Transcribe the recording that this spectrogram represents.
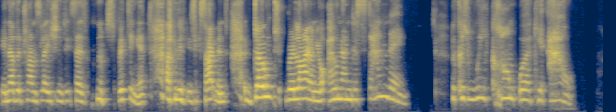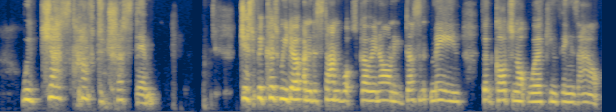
in other translations it says I'm spitting it it's excitement. Don't rely on your own understanding because we can't work it out. We just have to trust him. Just because we don't understand what's going on it doesn't mean that god's not working things out.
